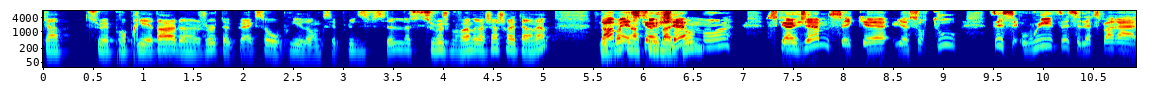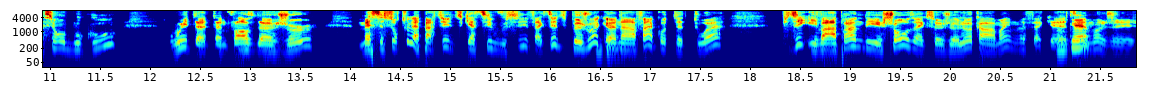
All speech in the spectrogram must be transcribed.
quand, tu es propriétaire d'un jeu, tu n'as plus accès au prix, donc c'est plus difficile. Si tu veux, je peux faire une recherche sur Internet. Non, mais ce que j'aime, moi, ce que j'aime, c'est qu'il y a surtout, oui, c'est l'exploration beaucoup. Oui, tu as, une phase de jeu, mais c'est surtout la partie éducative aussi. Fait que, tu peux jouer avec un enfant à côté de toi, puis il va apprendre des choses avec ce jeu-là quand même. Fait que, moi, j'ai.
